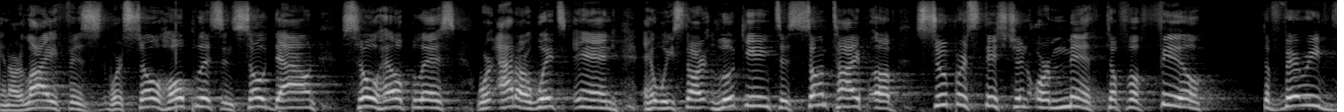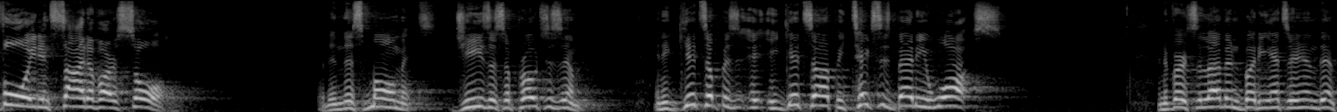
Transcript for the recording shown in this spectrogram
in our life is we're so hopeless and so down, so helpless. We're at our wits' end, and we start looking to some type of superstition or myth to fulfill the very void inside of our soul. But in this moment, Jesus approaches him, and he gets up. His, he gets up. He takes his bed. And he walks. And in verse 11, but he answered him, them,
